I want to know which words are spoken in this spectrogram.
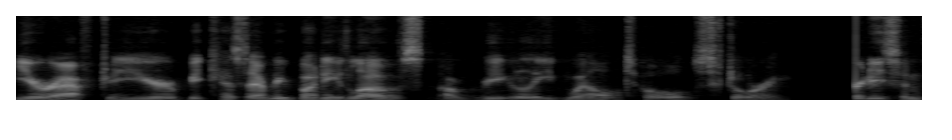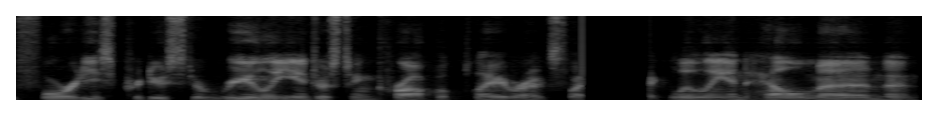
year after year because everybody loves a really well-told story. 30s and 40s produced a really interesting crop of playwrights like, Lillian Hellman and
